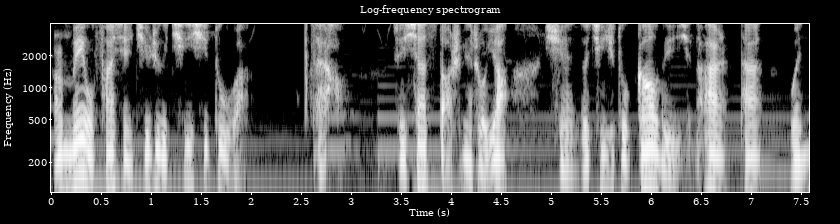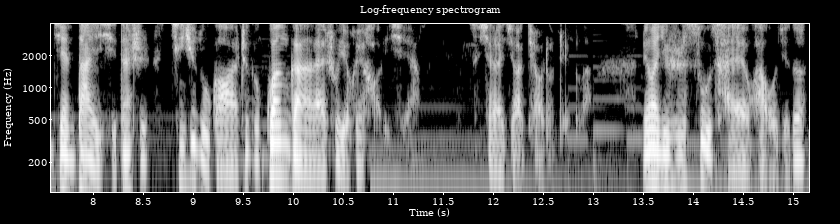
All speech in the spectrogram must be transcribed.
而没有发现其实这个清晰度啊不太好，所以下次导视频的时候要选择清晰度高的一些，哪怕它文件大一些，但是清晰度高啊，这个观感来说也会好一些啊。所以下来就要调整这个了。另外就是素材的话，我觉得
